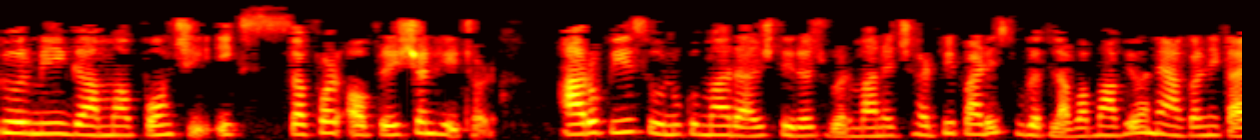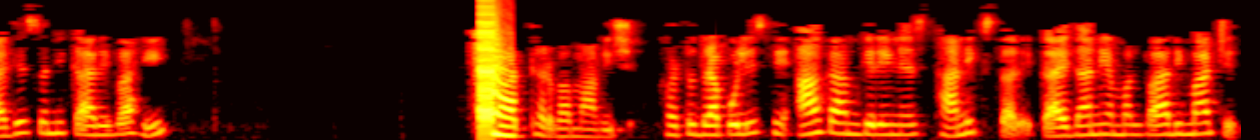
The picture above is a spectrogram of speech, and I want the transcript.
કુર્મી ગામમાં પહોંચી એક સફળ ઓપરેશન હેઠળ આરોપી સોનુકુમાર રાજધીરજ વર્માને ઝડપી પાડી સુરત લાવવામાં આવ્યો અને આગળની કાયદેસરની કાર્યવાહી હાથ ધરવામાં આવી છે. ખટોદરા પોલીસની આ કામગીરીને સ્થાનિક સ્તરે કાયદાની અમલવારી માટે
